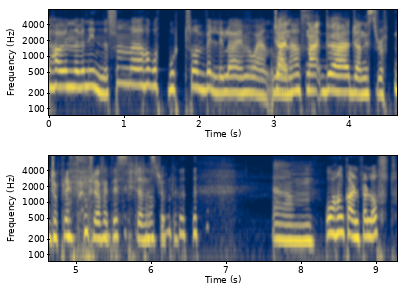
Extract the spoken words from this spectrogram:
Jeg har jo en venninne som eh, har gått bort, som er veldig glad i Amy Winehouse. Jan nei, du er Janis Drop Joplin, tror jeg faktisk. Janis Joplin. Um, Og han karen fra Lost.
